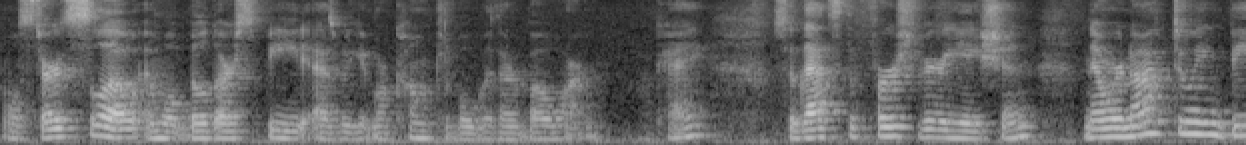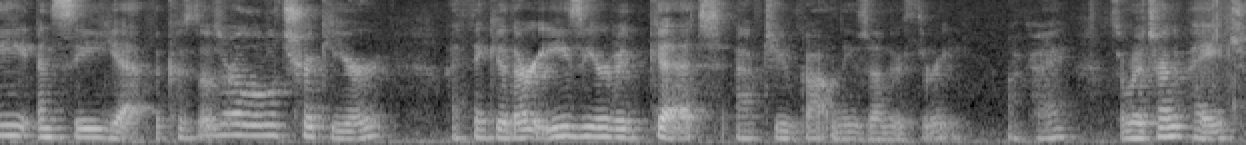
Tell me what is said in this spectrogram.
We'll start slow and we'll build our speed as we get more comfortable with our bow arm. Okay? So that's the first variation. Now we're not doing B and C yet because those are a little trickier. I think they're easier to get after you've gotten these other three. Okay? So I'm going to turn the page.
